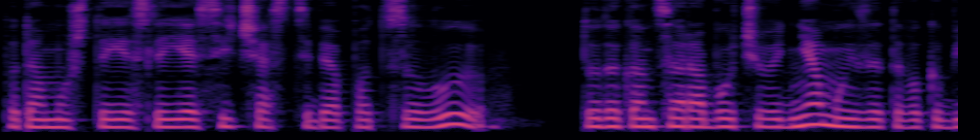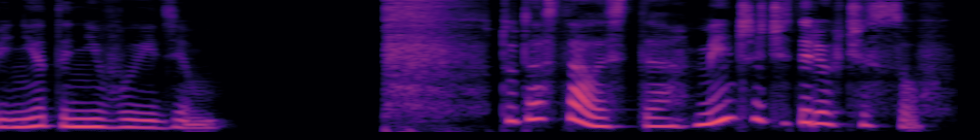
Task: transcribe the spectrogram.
«Потому что если я сейчас тебя поцелую, то до конца рабочего дня мы из этого кабинета не выйдем». «Пф, тут осталось-то меньше четырех часов»,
